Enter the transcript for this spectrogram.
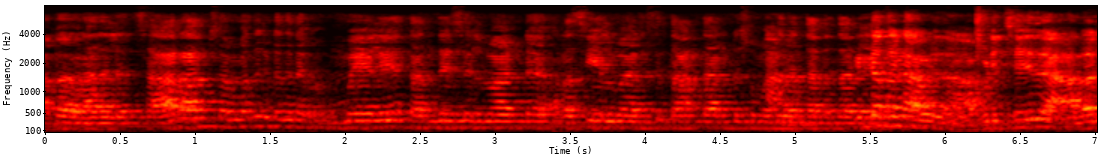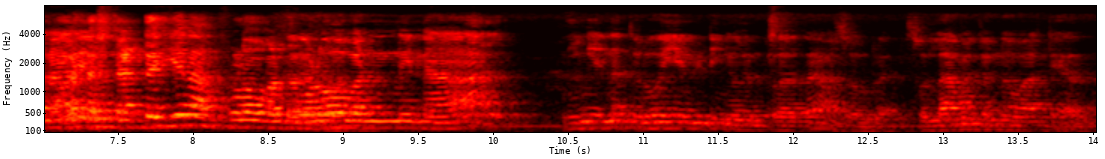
அப்ப அதுல சாராம்சம் வந்து கிட்டத்தட்ட உண்மையிலேயே தந்தை செல்வாண்டு அரசியல் வாரிசு தான் தான் சுமந்திரன் தன்னை தான் கிட்டத்தட்ட அப்படிதான். அப்படி செய்து அதனால ஸ்ட்ராட்டஜியை நான் ஃபாலோ ஃபாலோ பண்றேன் பண்ணினால் நீங்க என்ன துருவையன்ட்டீங்கன்றத நான் சொல்றேன். சொல்லாம சொன்ன வார்த்தை அது.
